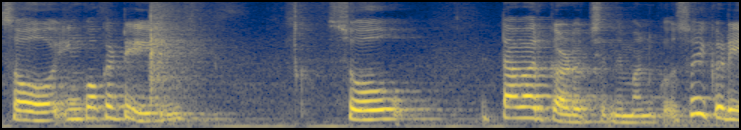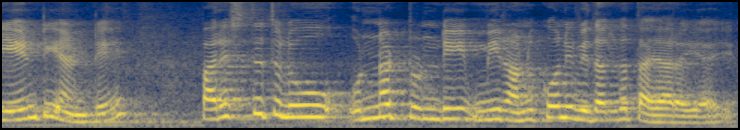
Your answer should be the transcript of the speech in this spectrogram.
సో ఇంకొకటి సో టవర్ కార్డ్ వచ్చింది మనకు. సో ఇక్కడ ఏంటి అంటే పరిస్థితులు ఉన్నట్టుండి మీరు అనుకోని విధంగా తయారయ్యాయి.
